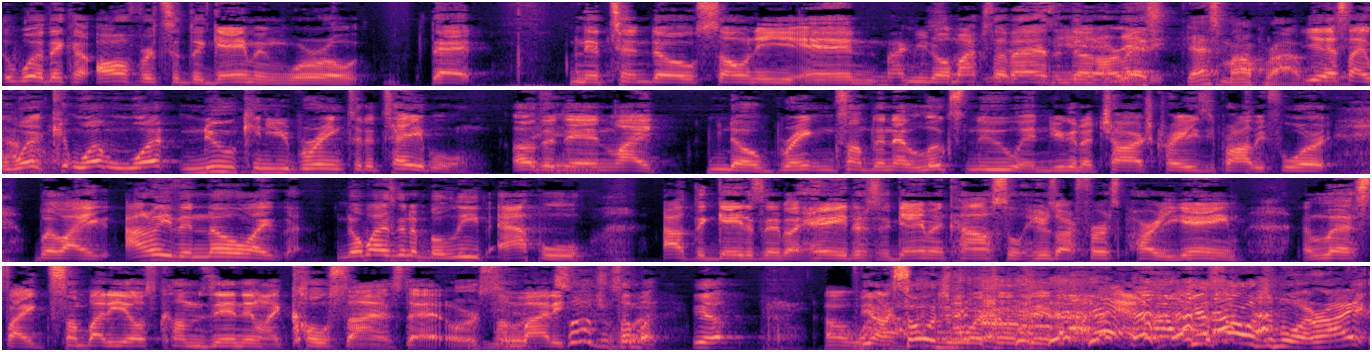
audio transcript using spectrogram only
what they could offer to the gaming world that Nintendo, Sony, and you know Microsoft hasn't Yeah, done already. That's, that's my problem. Yeah, it's like what don't- can- what what new can you bring to the table other than like you know bring something that looks new and you're gonna charge crazy probably for it. But like I don't even know like nobody's gonna believe Apple out the gate is gonna be like, hey, there's a gaming console, here's our first party game, unless like somebody else comes in and like co-signs that or somebody Soulja somebody Boy. yeah Oh, yeah wow. like Soulja Boy comes in yeah get Soulja Boy right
